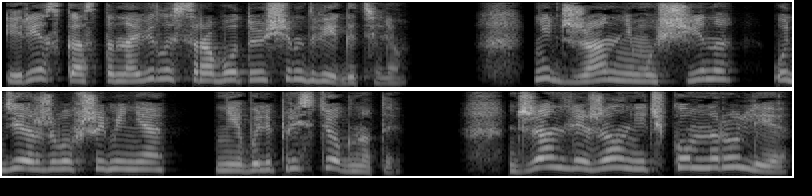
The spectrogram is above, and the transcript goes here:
и резко остановилась с работающим двигателем. Ни Джан, ни мужчина, удерживавший меня, не были пристегнуты. Джан лежал ничком на руле.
